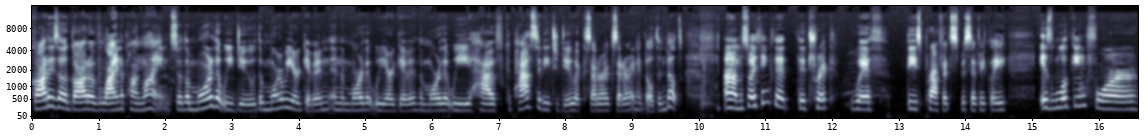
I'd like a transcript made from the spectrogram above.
God is a God of line upon line. So the more that we do, the more we are given, and the more that we are given, the more that we have capacity to do, et cetera, et cetera, and it builds and builds. Um, so I think that the trick with these prophets specifically is looking for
